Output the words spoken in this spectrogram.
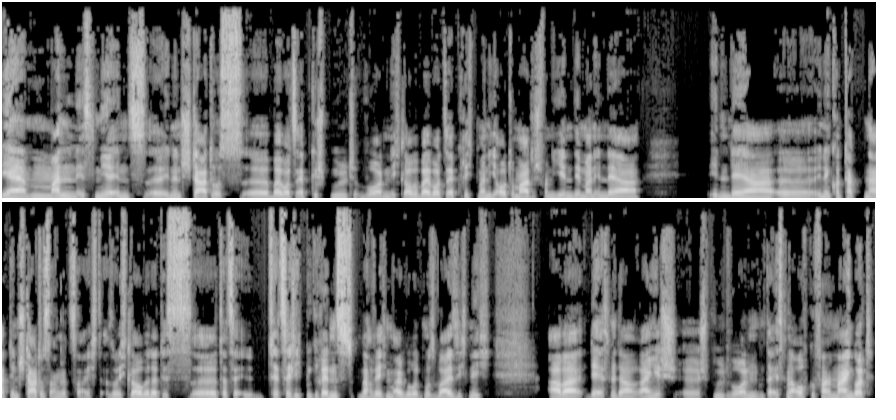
Der Mann ist mir ins äh, in den Status äh, bei WhatsApp gespült worden. Ich glaube, bei WhatsApp kriegt man nicht automatisch von jedem, den man in der in der äh, in den Kontakten hat, den Status angezeigt. Also ich glaube, das ist äh, tats tatsächlich begrenzt. Nach welchem Algorithmus weiß ich nicht aber der ist mir da reingespült worden und da ist mir aufgefallen, mein Gott,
